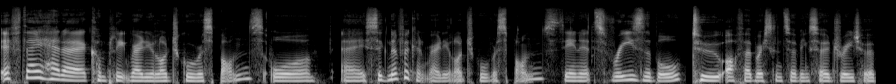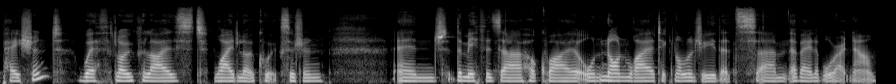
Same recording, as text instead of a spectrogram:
If they had a complete radiological response or a significant radiological response, then it's reasonable to offer breast conserving surgery to a patient with localized wide local excision. And the methods are hook wire or non wire technology that's um, available right now.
